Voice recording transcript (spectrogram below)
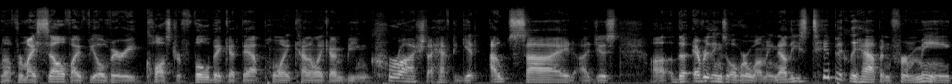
Uh, for myself, I feel very claustrophobic at that point, kind of like I'm being crushed. I have to get outside. I just, uh, the, everything's overwhelming. Now, these typically happen for me,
